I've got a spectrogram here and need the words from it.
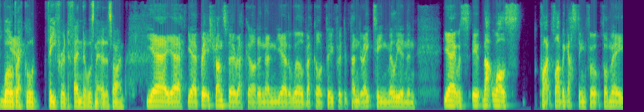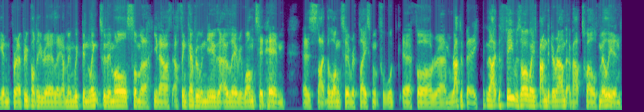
world yeah. record FIFA defender, wasn't it at the time? Yeah, yeah, yeah. British transfer record, and then yeah, the world record FIFA defender, 18 million, and yeah, it was it, that was quite flabbergasting for, for me and for everybody really. I mean, we've been linked with him all summer. You know, I, I think everyone knew that O'Leary wanted him as like the long-term replacement for Wood uh, for um, Radebe. Like the fee was always banded around at about 12 million.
